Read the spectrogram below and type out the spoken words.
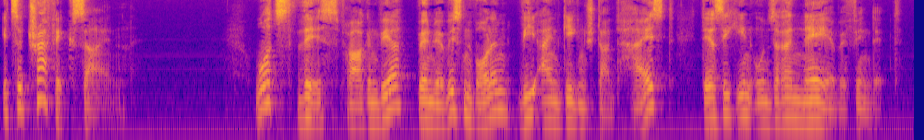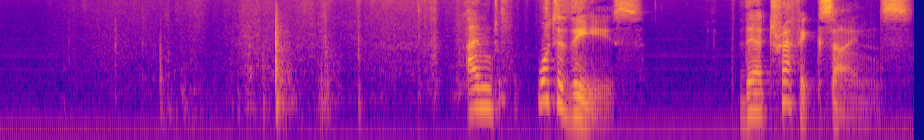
It's a traffic sign. What's this? fragen wir, wenn wir wissen wollen, wie ein Gegenstand heißt, der sich in unserer Nähe befindet. And what are these? They're traffic signs.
